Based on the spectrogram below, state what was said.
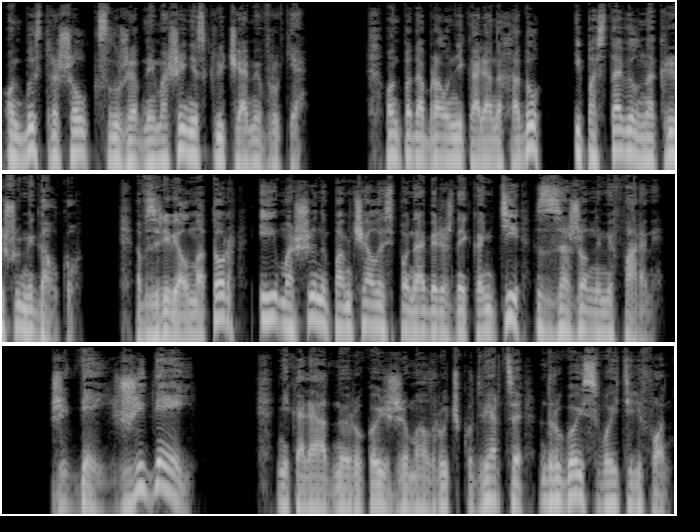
Он быстро шел к служебной машине с ключами в руке. Он подобрал Николя на ходу и поставил на крышу мигалку. Взревел мотор, и машина помчалась по набережной Конти с зажженными фарами. «Живей! Живей!» Николя одной рукой сжимал ручку дверцы, другой — свой телефон.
